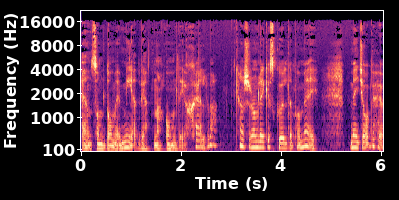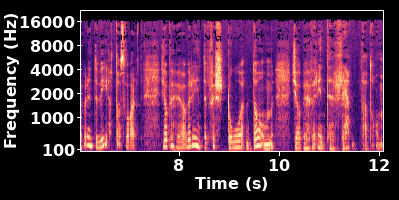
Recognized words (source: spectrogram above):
ens om de är medvetna om det själva. Kanske de lägger skulden på mig. Men jag behöver inte veta svaret. Jag behöver inte förstå dem. Jag behöver inte rädda dem.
